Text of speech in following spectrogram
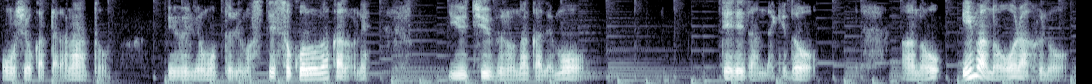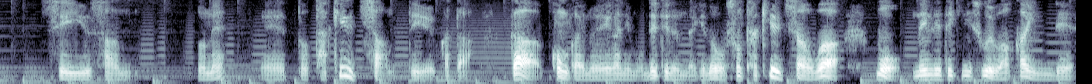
面白かったかなというふうに思っております。で、そこの中のね、YouTube の中でも出てたんだけど、あの、今のオラフの声優さんのね、えっ、ー、と、竹内さんっていう方が今回の映画にも出てるんだけど、その竹内さんはもう年齢的にすごい若いんで、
